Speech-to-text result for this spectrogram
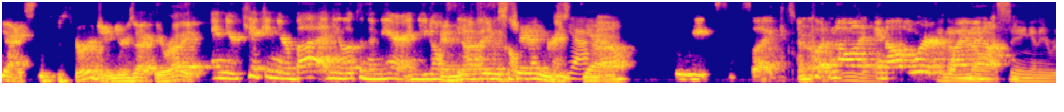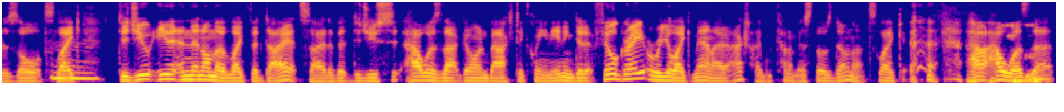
yeah, it's, it's discouraging. You're exactly right. And you're kicking your butt and you look in the mirror and you don't And see a nothing's changed. difference. Yeah. You know, two weeks. It's like That's I'm good. putting all Yeah. in all the work. And Why I'm am I not not? seeing any results. Like, Mhm. did you even? And then on the like the diet side of it, did you? see- How was that going back to clean eating? Did it feel great, or were you like, man, I actually I kind of miss those donuts? Like, how how was that?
